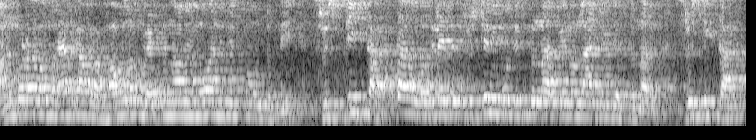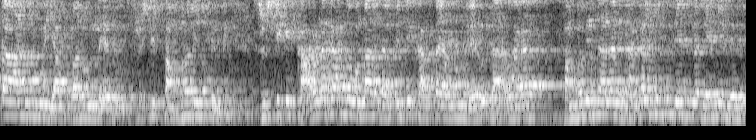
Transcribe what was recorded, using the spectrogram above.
మనం కూడా కొంతమేరకు ఆ ప్రభావంలోకి వెళ్తున్నామేమో అనిపిస్తూ ఉంటుంది. సృష్టికర్త వదిలేసి సృష్టిని పూజిస్తున్నారు మీరు లాంటివి చెప్తున్నారు. సృష్టికర్త అంటూ ఎవ్వరూ లేరు. సృష్టి సంభవించింది. సృష్టికి కారణకర్త ఉన్నారు తప్పించి కర్త ఎవరూ లేరు. అలాగా సంభవించాలని సంకల్పించి చేసినది ఏమీ లేదు.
